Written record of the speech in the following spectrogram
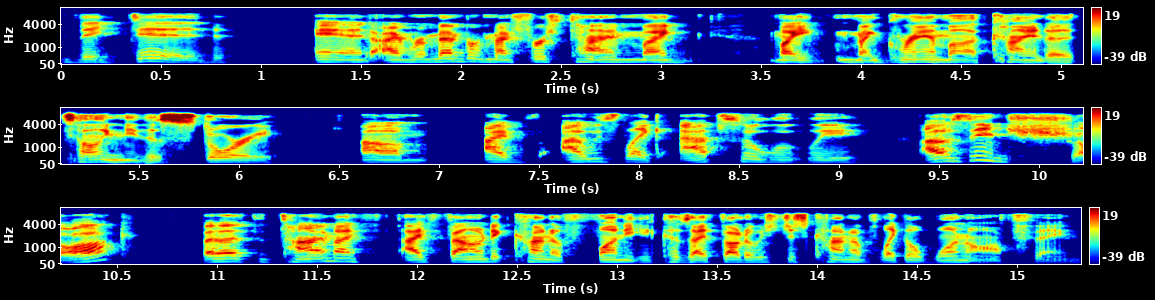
they did. And I remember my first time my my my grandma kind of telling me this story. Um I've I was like absolutely I was in shock, but at the time I I found it kind of funny because I thought it was just kind of like a one-off thing.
